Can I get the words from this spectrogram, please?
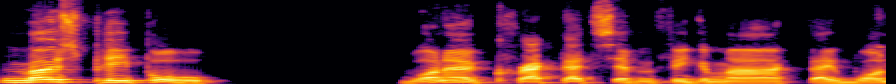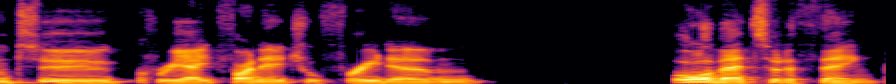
most people want to crack that seven figure mark, they want to create financial freedom, all of that sort of thing.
